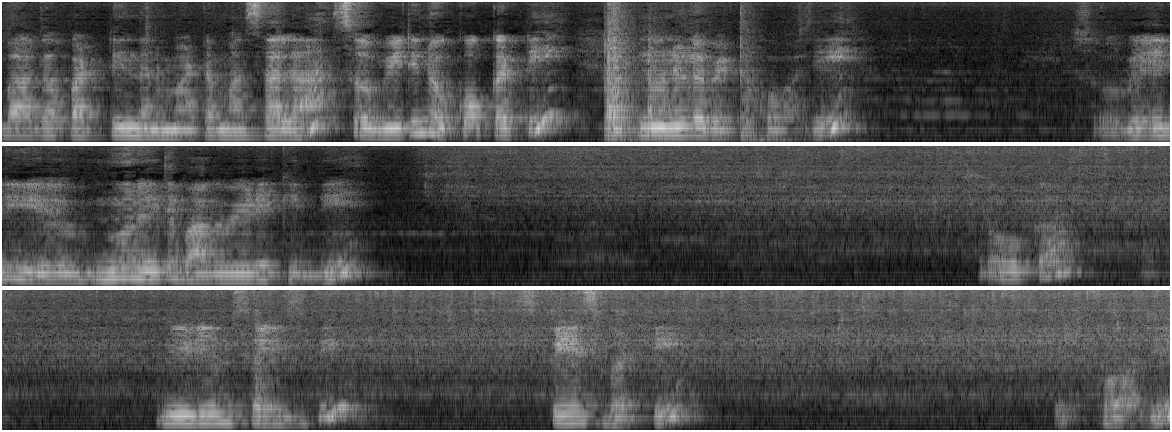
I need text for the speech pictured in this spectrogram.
బాగా పట్టింది అనమాట మసాలా. సో వీటిని ఒక్కొక్కటి నూనెలో పెట్టుకోవాలి. సో వేడి నూనె అయితే బాగా వేడెక్కింది. సో ఒక మీడియం సైజ్ది స్పేస్ బట్టి పెట్టుకోవాలి.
